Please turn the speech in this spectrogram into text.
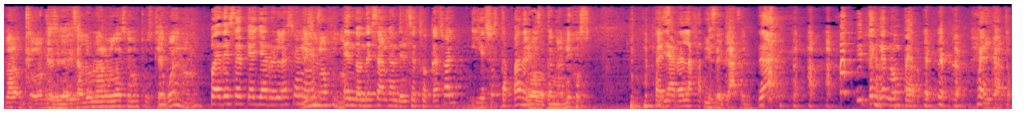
Claro, claro que si ahí sale una relación, pues qué bueno, ¿no? Puede ser que haya relaciones pues en donde salgan del sexo casual y eso está padre. Y vas a tener hijos. Ya relájate. Y se casen. y tengan un perro. y gato.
